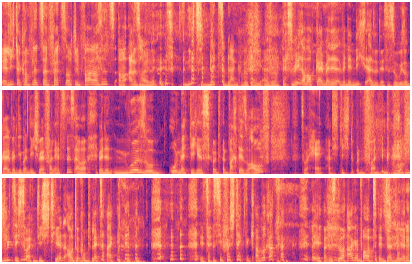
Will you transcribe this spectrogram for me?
er liegt da komplett zerfetzt auf dem Fahrersitz, aber alles heile. Nichts. Blitzeblank, wirklich. Also, Das wäre aber auch geil, wenn der, wenn der nicht, also das ist sowieso geil, wenn jemand nicht schwer verletzt ist, aber wenn er nur so ohnmächtig ist und dann wacht er so auf. So, hä, hatte ich nicht einen Unfall? Fühlt sich so an die Stirn, Auto komplett ein. Ist das die versteckte Kamera? Nee, hat es nur Hagebaut hinter dir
